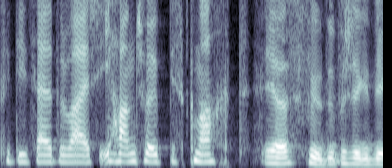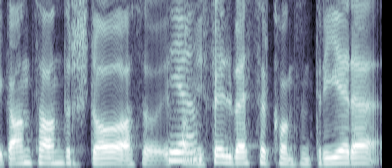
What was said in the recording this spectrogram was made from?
für dich selber weißt, ich habe schon etwas gemacht. Ja, das Gefühl, du bist irgendwie ganz anders da. Also ich ja. kann mich viel besser konzentrieren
